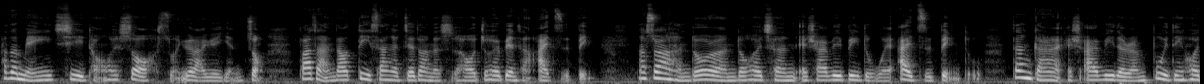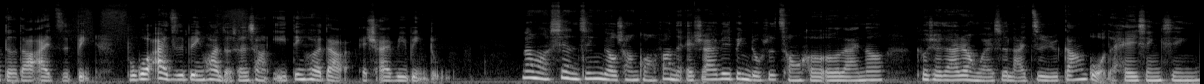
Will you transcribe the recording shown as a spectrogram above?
他的免疫系统会受损越来越严重，发展到第三个阶段的时候，就会变成艾滋病。那虽然很多人都会称 HIV 病毒为艾滋病毒，但感染 HIV 的人不一定会得到艾滋病。不过，艾滋病患者身上一定会带有 HIV 病毒。那么，现今流传广泛的 HIV 病毒是从何而来呢？科学家认为是来自于刚果的黑猩猩。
